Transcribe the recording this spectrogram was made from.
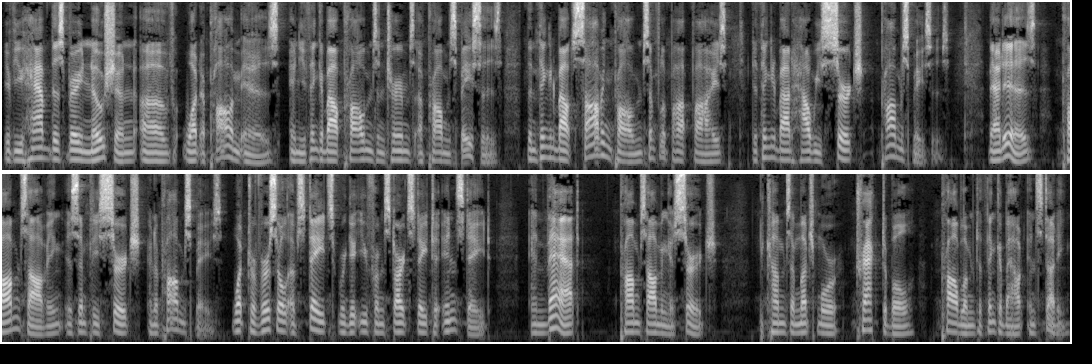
if you have this very notion of what a problem is and you think about problems in terms of problem spaces, then thinking about solving problems simplifies to thinking about how we search problem spaces. That is, problem solving is simply search in a problem space. What traversal of states will get you from start state to end state, and that, problem solving as search, becomes a much more tractable problem to think about and study.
